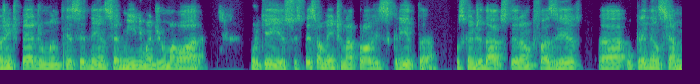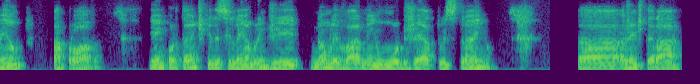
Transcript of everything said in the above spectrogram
a gente pede uma antecedência mínima de uma hora. Por que isso? Especialmente na prova escrita, os candidatos terão que fazer uh, o credenciamento à prova. E é importante que eles se lembrem de não levar nenhum objeto estranho. Uh, a gente terá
